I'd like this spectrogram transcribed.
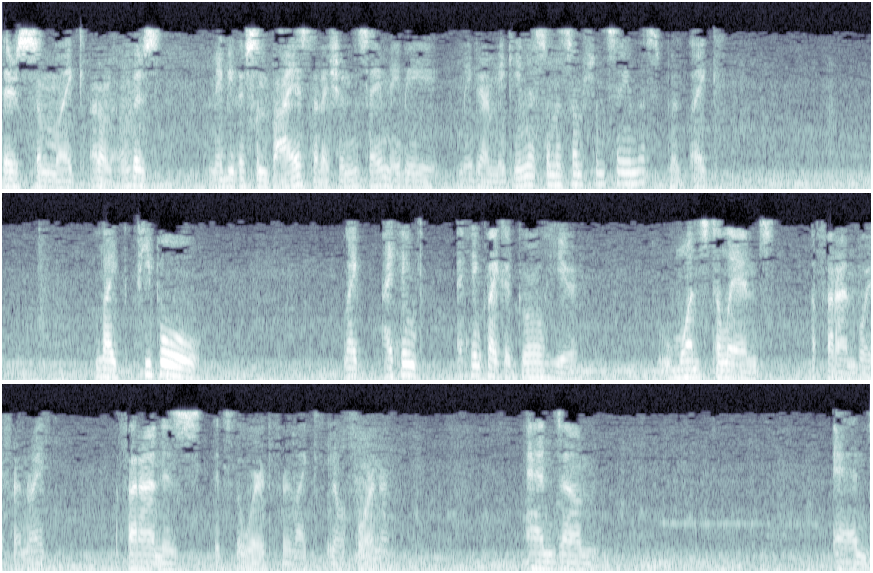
there's some like I don't know. There's maybe there's some bias that I shouldn't say. Maybe maybe I'm making some assumptions saying this, but like like people like I think I think like a girl here wants to land a Farang boyfriend, right? A Farang is it's the word for like, you know, a foreigner. And um and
